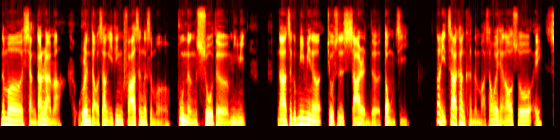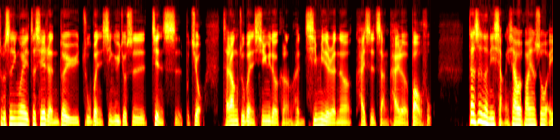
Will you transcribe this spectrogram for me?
那么想当然嘛，无人岛上一定发生了什么不能说的秘密。那这个秘密呢，就是杀人的动机。那你乍看可能马上会想到说，哎，是不是因为这些人对于竹本信玉就是见死不救，才让竹本信玉的可能很亲密的人呢开始展开了报复？但是呢，你想一下会发现说，哎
